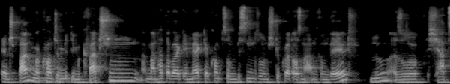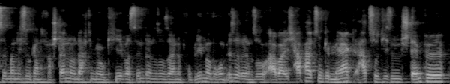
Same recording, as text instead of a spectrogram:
entspannt, man konnte mit ihm quatschen, man hat aber gemerkt, er kommt so ein bisschen so ein Stück weit aus einer anderen Welt. Ne? Also ich habe es immer nicht so ganz verstanden und dachte mir, okay, was sind denn so seine Probleme, warum ist er denn so? Aber ich habe halt so gemerkt, er hat so diesen Stempel,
